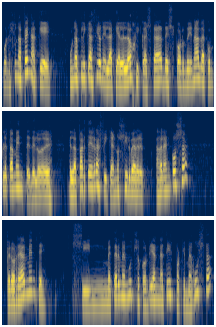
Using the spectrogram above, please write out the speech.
Bueno, es una pena que una aplicación en la que la lógica está descoordinada completamente de, lo de, de la parte gráfica no sirve a gran cosa, pero realmente sin meterme mucho con React Native porque me gusta,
